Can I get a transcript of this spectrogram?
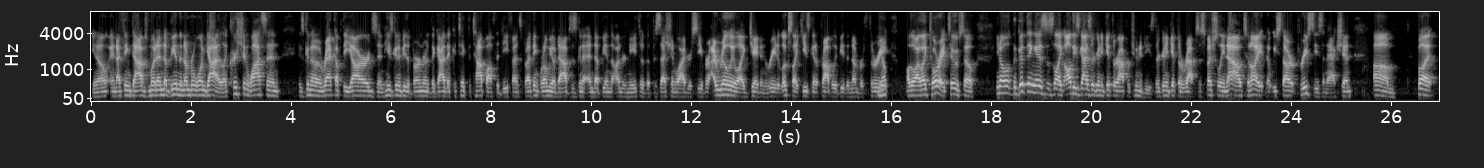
you know? And i think doubs might end up being the number one guy. Like christian watson is going to rack up the yards and he's going to be the burner, the guy that could take the top off the defense. But I think Romeo Doubs is going to end up being the underneath or the possession wide receiver. I really like Jayden Reed. It looks like he's going to probably be the number three, yep. although I like Toure too. So, you know, the good thing is, is like all these guys are going to get their opportunities. They're going to get their reps, especially now tonight that we start preseason action. Um, but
